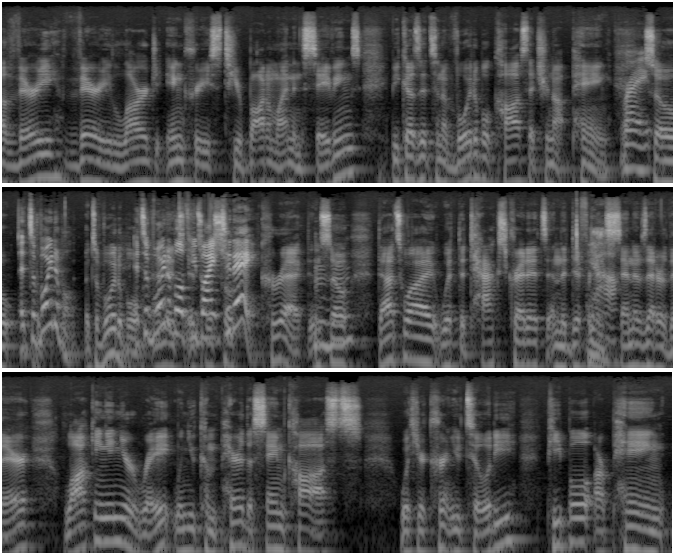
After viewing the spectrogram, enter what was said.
a very, very large increase to your bottom line in savings because it's an avoidable cost that you're not paying. Right. So It's avoidable. it's avoidable. It's avoidable if you buy it sol- today. Mm-hmm. Correct. And so that's why with the tax credits and the different Yeah. incentives that are there, locking in your rate when you compare the same costs with your current utility, people are paying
